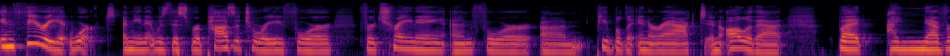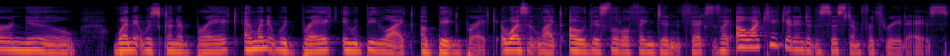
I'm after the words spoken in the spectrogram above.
in theory it worked i mean it was this repository for for training and for um, people to interact and all of that but i never knew when it was going to break and when it would break it would be like a big break it wasn't like oh this little thing didn't fix it's like oh i can't get into the system for three days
